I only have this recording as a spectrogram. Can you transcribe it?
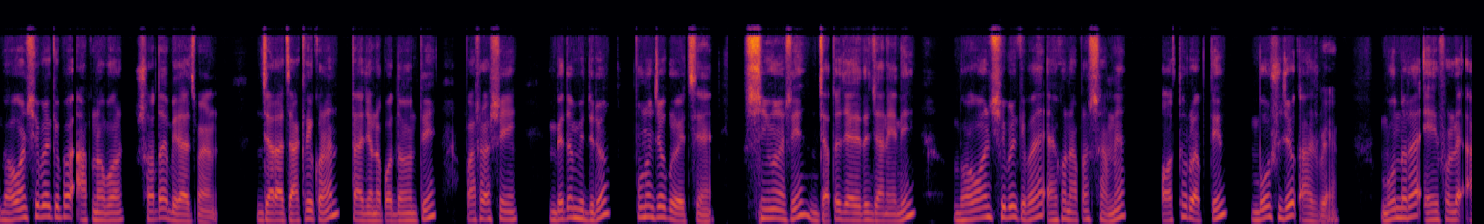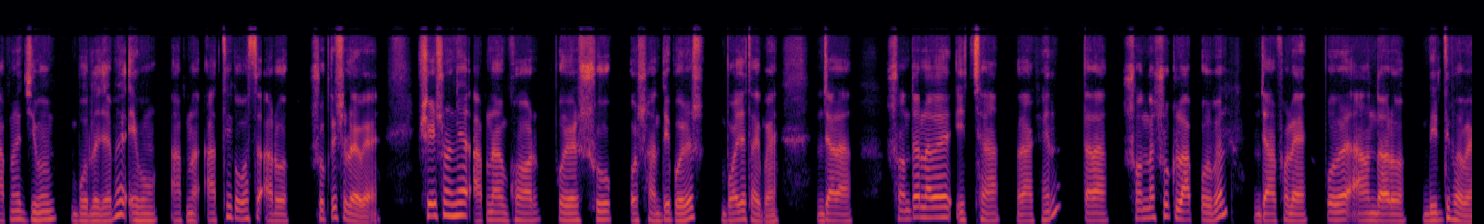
ভগবান শিবের কৃপা আপনার সদা বিরাজমান। যারা চাকরি করেন, তার জন্য পদোন্নতি, পাশাপাশি বেতন বৃদ্ধিরও পুনর্যোগ রয়েছে। সিংহ রাশি জাতক জাতিদের জানিয়ে দিই, ভগবান শিবের কৃপায় এখন আপনার সামনে অর্থ প্রাপ্তির বহু সুযোগ আসবে। বন্ধুরা, এর ফলে আপনার জীবন বদলে যাবে এবং আপনার আর্থিক অবস্থা আরও শক্তিশালী হবে। সেই সঙ্গে আপনার ঘর, পরিবেশ, সুখ ও শান্তি পরিবেশ বজায় থাকবে। যারা সন্তান লাভের ইচ্ছা রাখেন তারা সন্তান সুখ লাভ করবেন, যার ফলে পরিবারের আনন্দ আরও বৃদ্ধি পাবে।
